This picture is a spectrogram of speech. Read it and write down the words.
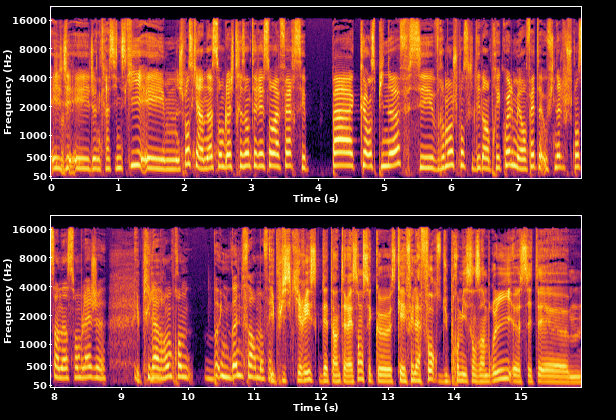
et, John Krasinski. Et hum, je pense qu'il y a un assemblage très intéressant à faire. C'est pas qu'un spin-off, c'est vraiment, je pense, l'idée d'un préquel, mais en fait, au final, je pense c'est un assemblage euh, et qui va vraiment prendre une bonne forme, en fait. Et puis ce qui risque d'être intéressant, c'est que ce qui avait fait la force du premier Sans un bruit, euh, c'était euh,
